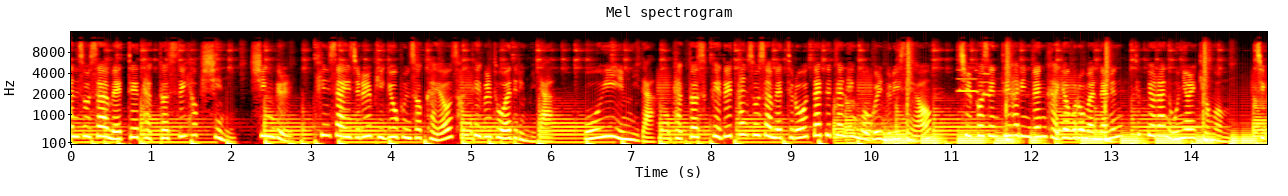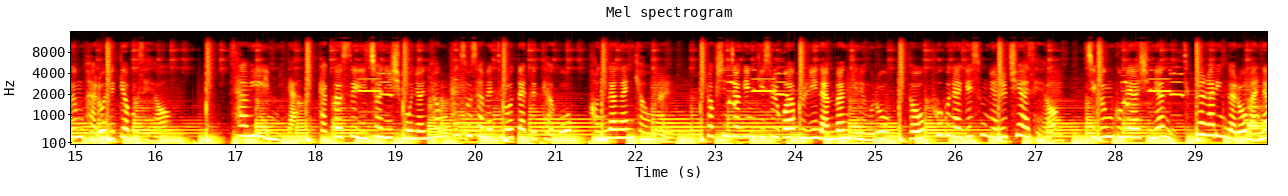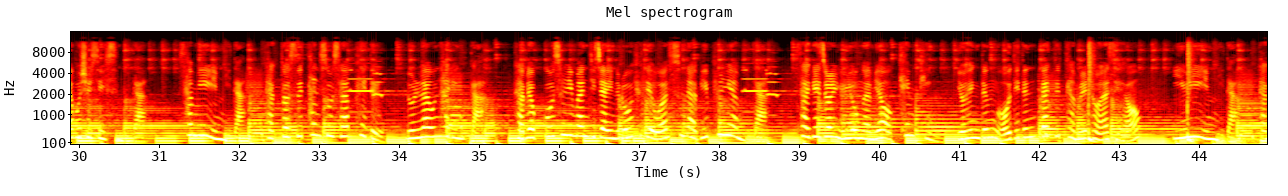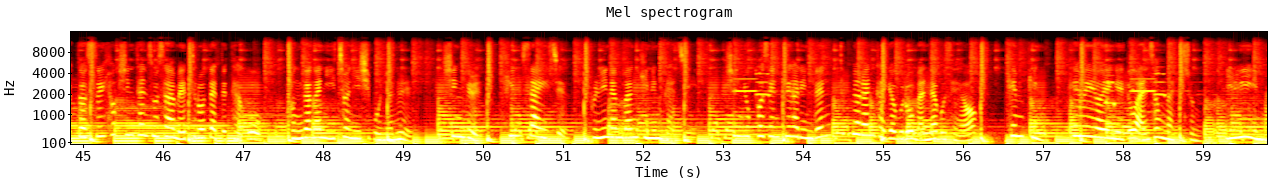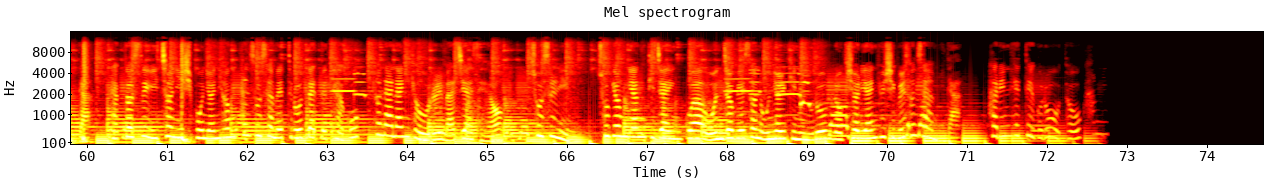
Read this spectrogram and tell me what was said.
탄소사 매트 닥터스 혁신 싱글 퀸 사이즈를 비교 분석하여 선택을 도와드립니다. 5위입니다. 닥터스 패드 탄소사 매트로 따뜻한 행복을 누리세요. 7% 할인된 가격으로 만나는 특별한 온열 경험. 지금 바로 느껴보세요. 4위입니다. 닥터스 2025년형 탄소사 매트로 따뜻하고 건강한 겨울을 혁신적인 기술과 분리 난방 기능으로 더욱 포근하게 숙면을 취하세요. 지금 구매하시면 특별 할인가로 만나보실 수 있습니다. 3위입니다. 닥터스 탄소사 패드 놀라운 할인가 가볍고 슬림한 디자인으로 휴대와 수납이 편리합니다. 사계절 유용하며 캠핑, 여행 등 어디든 따뜻함을 더하세요. 2위입니다. 닥터스 혁신 탄소사 매트로 따뜻하고 건강한 2025년을 싱글, 퀸 사이즈, 분리난방 기능까지 16% 할인된 특별한 가격으로 만나보세요. 캠핑, 해외여행에도 안성맞춤 1위입니다. 닥터스 2025년형 탄소사 매트로 따뜻하고 편안한 겨울을 맞이하세요. 초슬림, 초경량 디자인과 원적 외선 온열 기능으로 럭셔리한 휴식을 선사합니다. 할인 혜택으로 더욱 한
